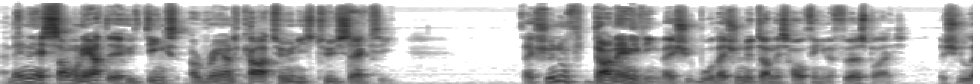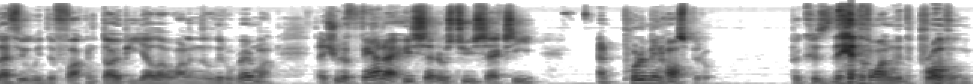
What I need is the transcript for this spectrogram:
And then there's someone out there who thinks a round cartoon is too sexy. They shouldn't have done anything. They should well, they shouldn't have done this whole thing in the first place. They should have left it with the fucking dopey yellow one and the little red one. They should have found out who said it was too sexy and put him in hospital because they're the one with the problem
